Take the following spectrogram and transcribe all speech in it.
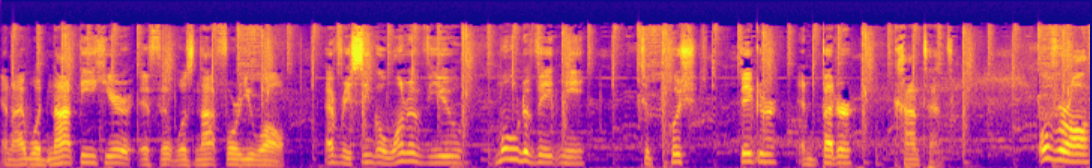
and I would not be here if it was not for you all. Every single one of you motivate me to push bigger and better content. Overall,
